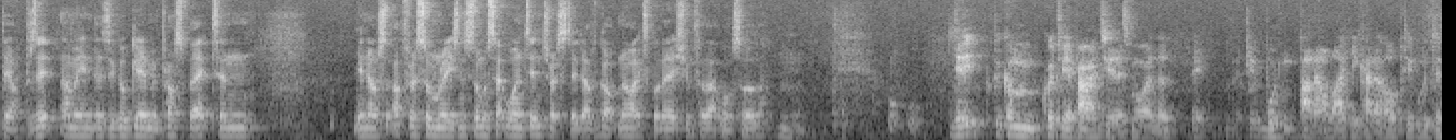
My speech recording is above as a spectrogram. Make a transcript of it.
the opposite. I mean, there's a good game in prospect, and you know, for some reason, Somerset weren't interested. I've got no explanation for that whatsoever. Mm-hmm. Did it become quickly apparent to you this morning that it, it wouldn't pan out like you kind of hoped it would do?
